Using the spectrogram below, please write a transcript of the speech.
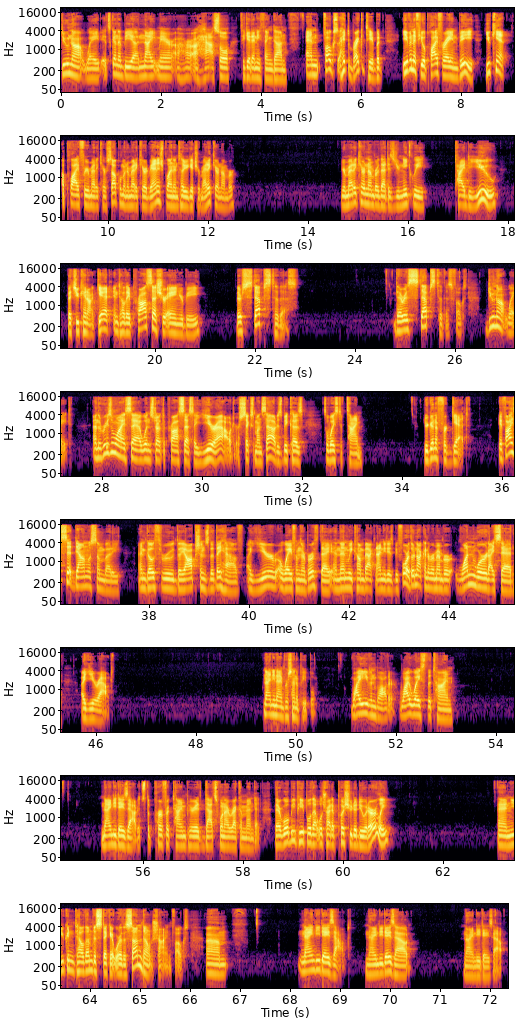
Do not wait. It's going to be a nightmare, a, hassle to get anything done. And folks, I hate to break it to you, but even if you apply for A and B, you can't apply for your Medicare supplement or Medicare Advantage plan until you get your Medicare number. Your Medicare number that is uniquely tied to you that you cannot get until they process your A and your B. There's steps to this. There is steps to this, folks. Do not wait. And the reason why I say I wouldn't start the process a year out or six months out is because it's a waste of time. You're going to forget if I sit down with somebody and go through the options that they have a year away from their birthday, and then we come back 90 days before, they're not going to remember one word I said a year out. 99% of people. Why even bother? Why waste the time? 90 days out. It's the perfect time period. That's when I recommend it. There will be people that will try to push you to do it early and you can tell them to stick it where the sun don't shine, folks. Um, 90 days out, 90 days out, 90 days out.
